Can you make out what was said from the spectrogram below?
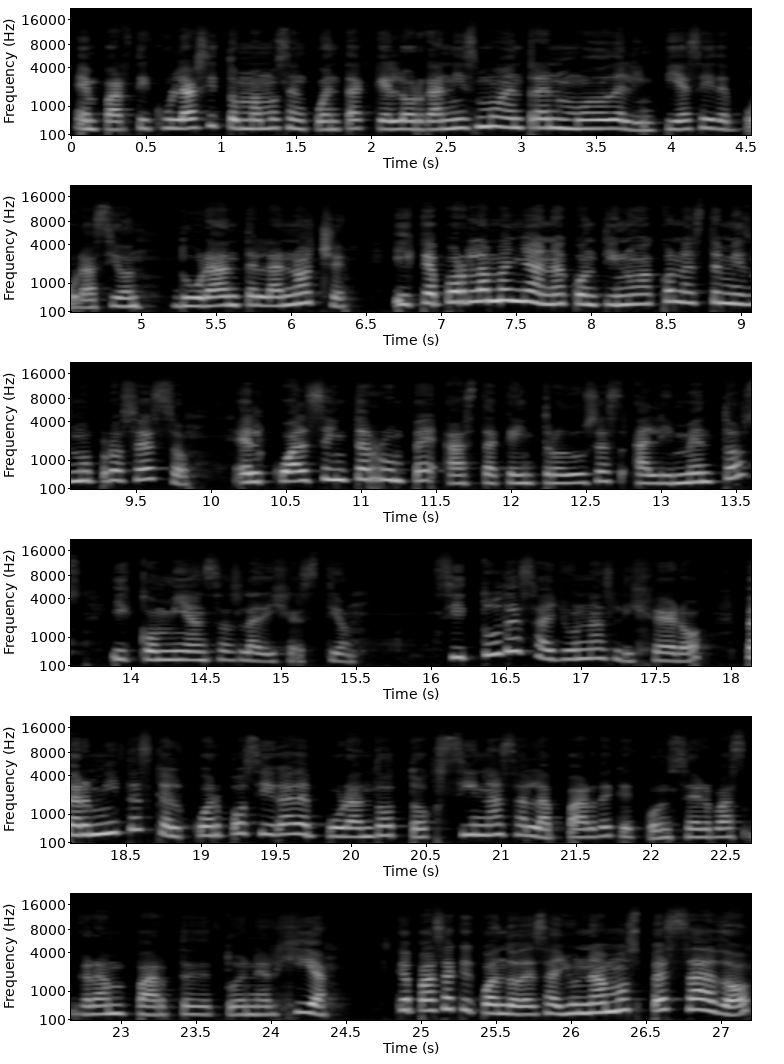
en particular si tomamos en cuenta que el organismo entra en modo de limpieza y depuración durante la noche y que por la mañana continúa con este mismo proceso, el cual se interrumpe hasta que introduces alimentos y comienzas la digestión. Si tú desayunas ligero, permites que el cuerpo siga depurando toxinas a la par de que conservas gran parte de tu energía. ¿Qué pasa? Que cuando desayunamos pesado,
